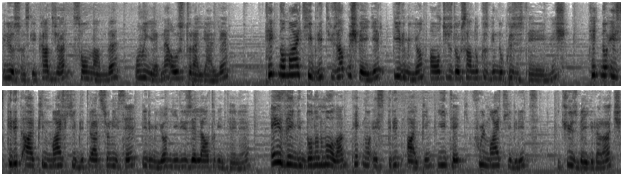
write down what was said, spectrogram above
Biliyorsunuz ki Kadjar sonlandı. Onun yerine Austral geldi. Tekno Mild Hybrid 160 beygir 1 milyon 699.900 TL'ymiş. Tekno Esprit Alpine Mild Hybrid versiyonu ise 1 milyon 756.000 TL. En zengin donanımı olan Tekno Esprit Alpine E-Tech Full Mild Hybrid 200 beygir araç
